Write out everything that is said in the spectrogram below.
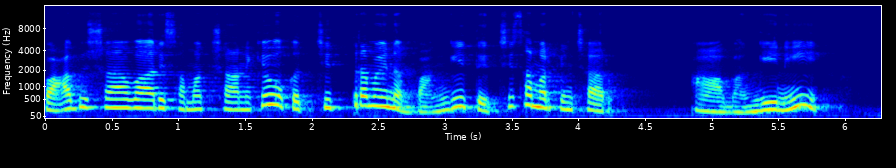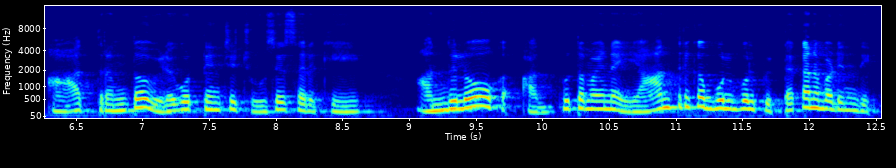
ఫాదుషా వారి సమక్షానికి ఒక చిత్రమైన భంగి తెచ్చి సమర్పించారు. ఆ భంగిని ఆత్రంతో విడగొట్టించి చూసేసరికి అందులో ఒక అద్భుతమైన యాంత్రిక బుల్బుల్ పిట్ట కనబడింది.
